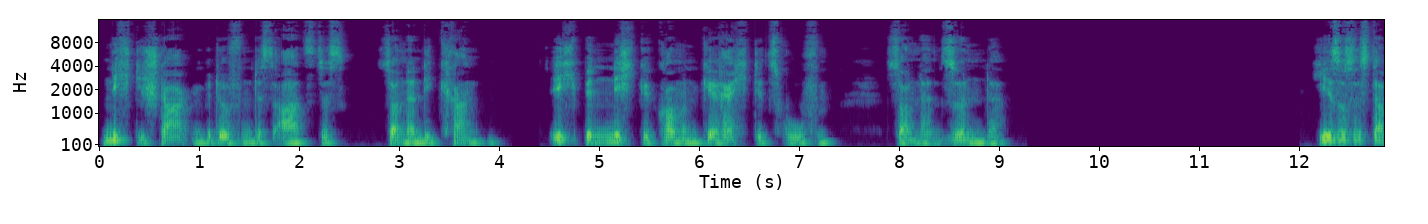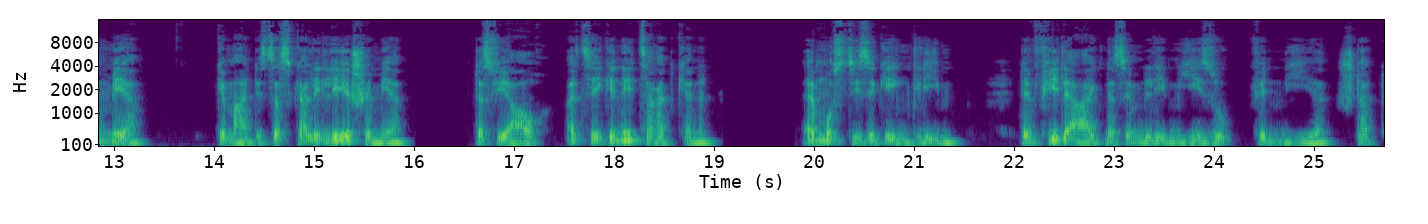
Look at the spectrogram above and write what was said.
nicht die Starken bedürfen des Arztes, sondern die Kranken. Ich bin nicht gekommen, Gerechte zu rufen, sondern Sünder. Jesus ist am Meer. Gemeint ist das Galiläische Meer, das wir auch als See Genezareth kennen. Er muss diese Gegend lieben, denn viele Ereignisse im Leben Jesu finden hier statt.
